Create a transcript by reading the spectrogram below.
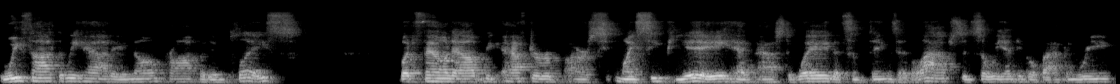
we thought that we had a nonprofit in place, but found out after our my CPA had passed away that some things had lapsed, and so we had to go back and re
